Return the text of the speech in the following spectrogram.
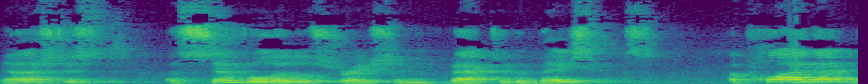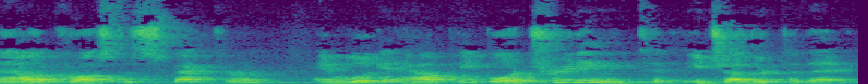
Now, that's just a simple illustration back to the basics. Apply that now across the spectrum and look at how people are treating each other today.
